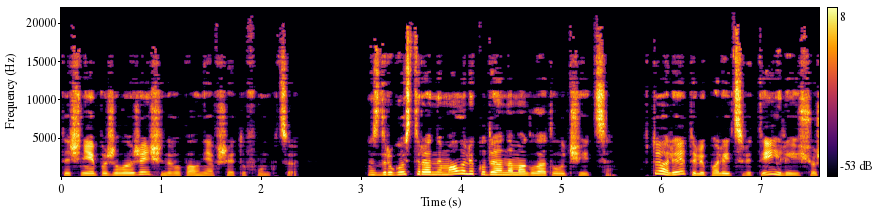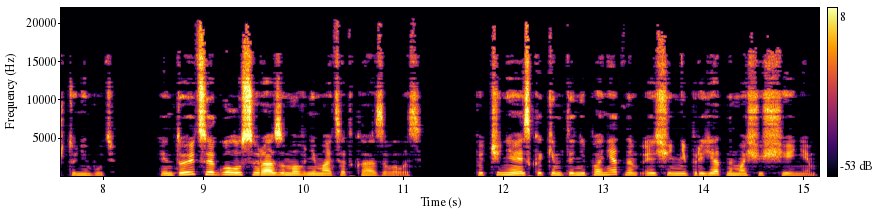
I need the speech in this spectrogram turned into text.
Точнее, пожилой женщины, выполнявшей эту функцию. С другой стороны, мало ли куда она могла отлучиться. В туалет или полить цветы или еще что-нибудь. Интуиция голосу разума внимать отказывалась подчиняясь каким-то непонятным и очень неприятным ощущениям.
